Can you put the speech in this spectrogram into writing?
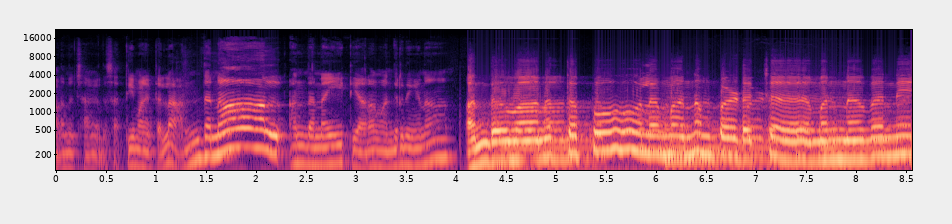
நடந்துச்சாங்க அது சத்தியமான தெரியல. அந்த நாள் அந்த நைட் யாரோ வந்திருந்தீங்கன்னா? அந்த வானத்தை போல மனம் படைச்ச மன்னவனே.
